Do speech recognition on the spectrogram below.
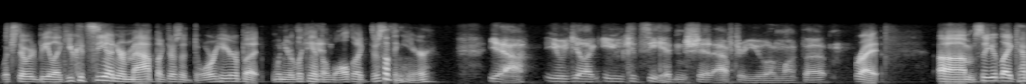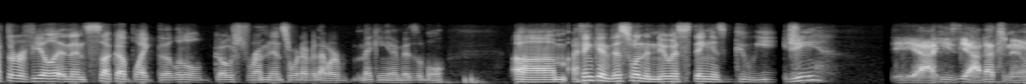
which there would be like you could see on your map like there's a door here, but when you're looking at the wall, like there's nothing here. Yeah, you would get like you could see hidden shit after you unlock that. Right. Um, so you'd like have to reveal it and then suck up like the little ghost remnants or whatever that were making it invisible. Um, I think in this one the newest thing is Gooigi. Yeah, he's yeah, that's new.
